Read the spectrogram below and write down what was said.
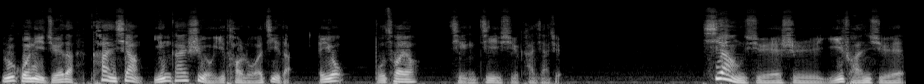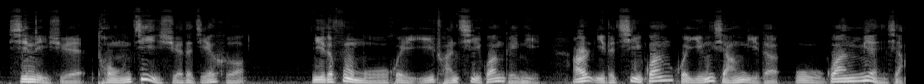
如果你觉得看相应该是有一套逻辑的，哎呦，不错哟，请继续看下去。相学是遗传学、心理学、统计学的结合，你的父母会遗传器官给你。而你的器官会影响你的五官面相，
